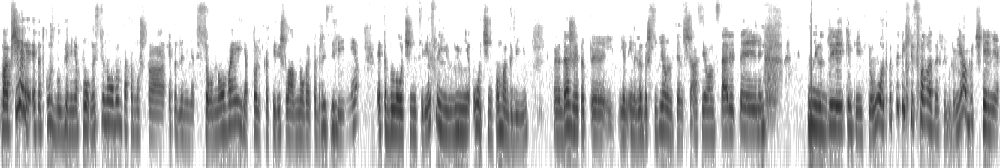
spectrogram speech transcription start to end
вообще этот курс был для меня полностью новым, потому что это для меня все новое. Я только перешла в новое подразделение. Это было очень интересно, и вы мне очень помогли. Э, даже этот, э, я иногда даже сидела, например, сейчас я вам старитейлинг, ньюджейкинг, и такие, вот, вот такие слова знаешь, я говорю, у меня обучение.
